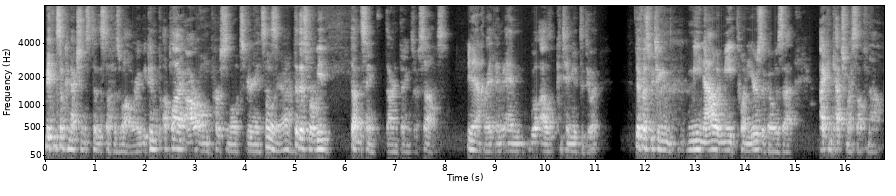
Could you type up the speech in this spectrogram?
making some connections to this stuff as well, right? We can apply our own personal experiences Oh yeah. to this where we've done the same darn things ourselves Yeah. right? And and we'll, I'll continue to do it. Difference between me now and me 20 years ago is that I can catch myself now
